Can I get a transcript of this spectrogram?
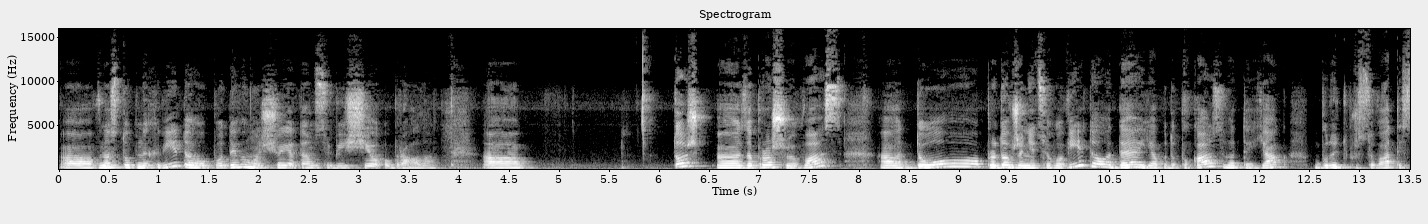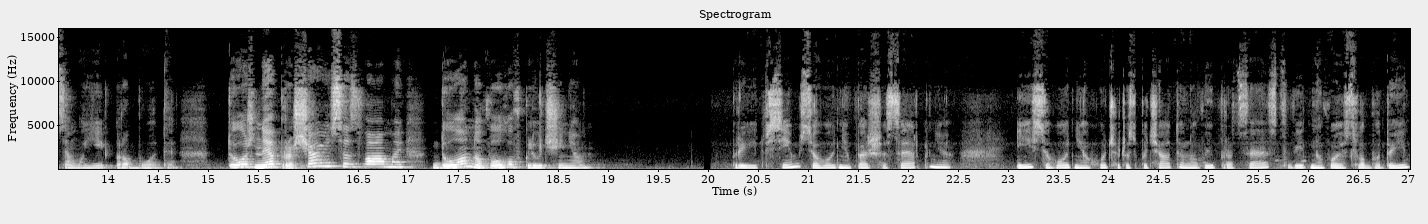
в наступних відео подивимося, що я там собі ще обрала. Тож, запрошую вас до продовження цього відео, де я буду показувати, як будуть просуватися мої роботи. Тож, не прощаюся з вами до нового включення. Привіт всім! Сьогодні 1 серпня, і сьогодні я хочу розпочати новий процес від нової слободи.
